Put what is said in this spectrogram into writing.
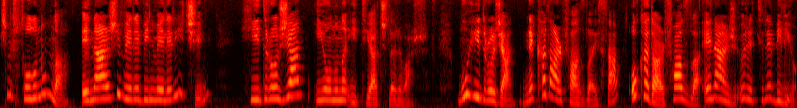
Şimdi solunumla enerji verebilmeleri için hidrojen iyonuna ihtiyaçları var. Bu hidrojen ne kadar fazlaysa o kadar fazla enerji üretilebiliyor.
